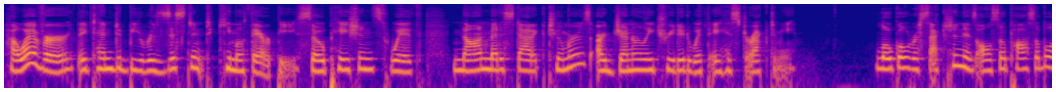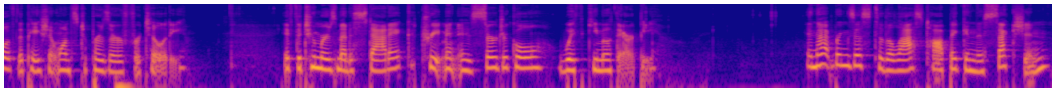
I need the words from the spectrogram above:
However, they tend to be resistant to chemotherapy, so patients with non metastatic tumors are generally treated with a hysterectomy. Local resection is also possible if the patient wants to preserve fertility. If the tumor is metastatic, treatment is surgical with chemotherapy. And that brings us to the last topic in this section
